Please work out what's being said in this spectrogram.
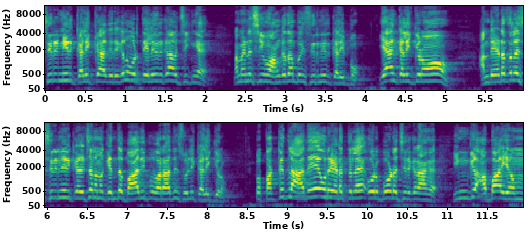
சிறுநீர் கழிக்காதீர்கள். ஒருத்தர் எழுதியிருக்கா வச்சுக்கோங்க. நம்ம என்ன செய்வோம்? அங்கே தான் போய் சிறுநீர் கழிப்போம். ஏன் கழிக்கிறோம்? அந்த இடத்துல சிறுநீர் கழிச்சா நமக்கு எந்த பாதிப்பு வராதுன்னு சொல்லி கழிக்கிறோம். இப்போ பக்கத்தில் அதே ஒரு இடத்துல ஒரு போர்டு வச்சிருக்கிறாங்க. இங்கு அபாயம்.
